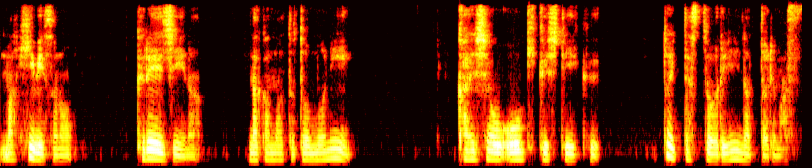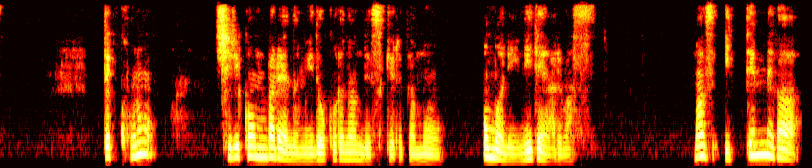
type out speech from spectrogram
まあ、日々そのクレイジーな仲間と共に会社を大きくしていくといったストーリーになっております。で、このシリコンバレーの見どころなんですけれども、主に2点あります。まず1点目が、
